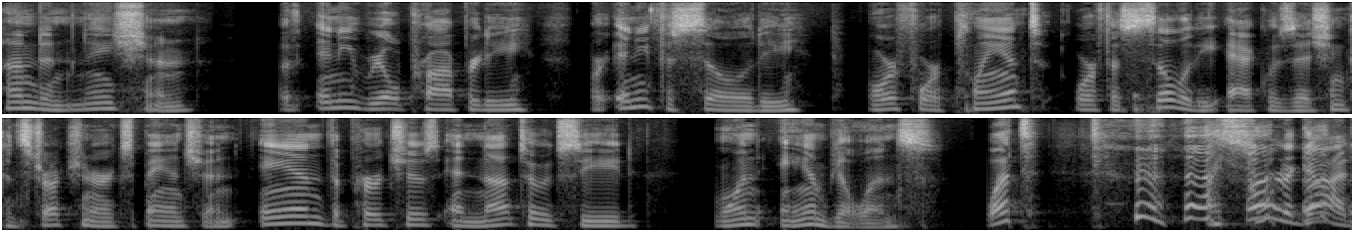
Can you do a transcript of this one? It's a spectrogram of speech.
condemnation of any real property or any facility or for plant or facility acquisition, construction or expansion, and the purchase and not to exceed one ambulance. What? I swear to God.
